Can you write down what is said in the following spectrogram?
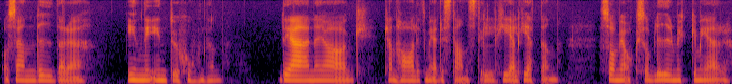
och sen vidare in i intuitionen. Det är när jag kan ha lite mer distans till helheten som jag också blir mycket mer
